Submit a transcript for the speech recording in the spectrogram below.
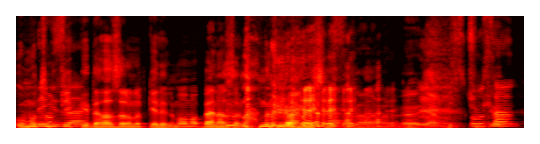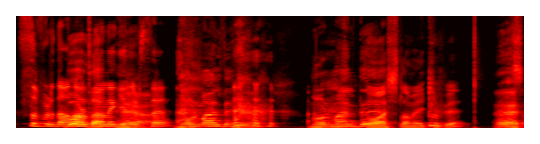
Umut'un fikri de hazırlanıp gelelim ama ben hazırlandım. Ben hiç hazırlanamadım. Evet, yani biz Ama çünkü sen sıfırdan Bu arada- aklına gelirse. ya, normalde ya. Normalde Doğaçlama ekibi. Evet.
